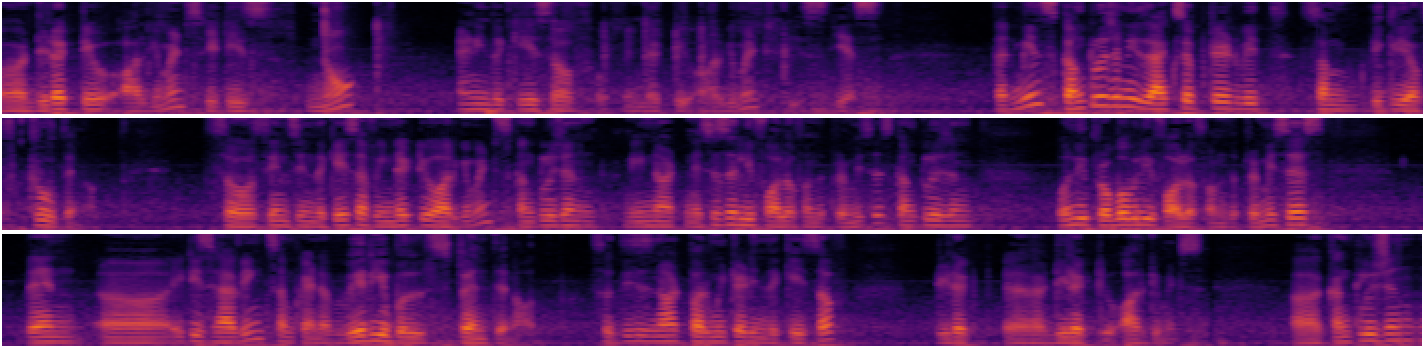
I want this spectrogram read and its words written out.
uh deductive arguments it is no and in the case of inductive argument it is yes that means conclusion is accepted with some degree of truth and all. So since in the case of inductive arguments conclusion need not necessarily follow from the premises conclusion only probably follow from the premises then uh, it is having some kind of variable strength and all. So this is not permitted in the case of deduct, uh, deductive arguments uh, conclusion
